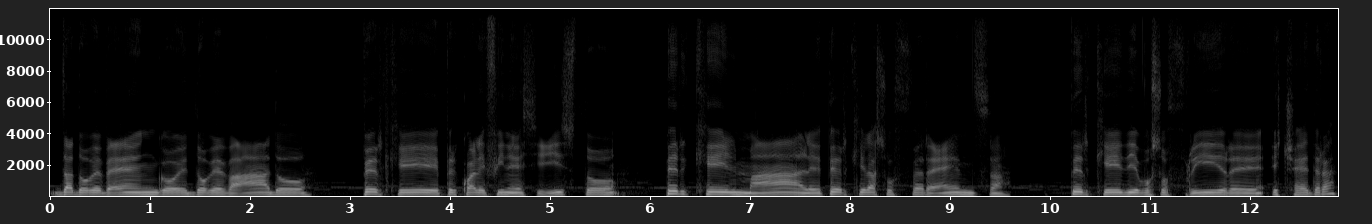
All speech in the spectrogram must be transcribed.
Da dove vengo e dove vado? perché, per quale fine esisto, perché il male, perché la sofferenza, perché devo soffrire, eccetera?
